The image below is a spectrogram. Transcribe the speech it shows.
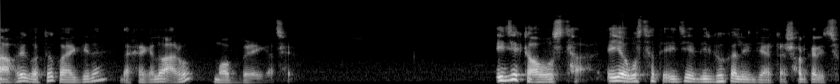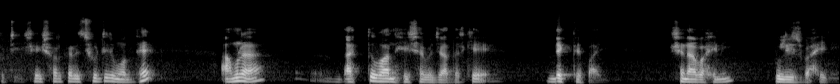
না হয়ে গত কয়েকদিনে দেখা গেল আরও মব বেড়ে গেছে। এই যে একটা অবস্থা, এই অবস্থাতে এই যে দীর্ঘকালীন যে একটা সরকারি ছুটি, সেই সরকারি ছুটির মধ্যে আমরা দায়িত্ববান হিসাবে যাদেরকে দেখতে পাই, সেনাবাহিনী, পুলিশ বাহিনী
